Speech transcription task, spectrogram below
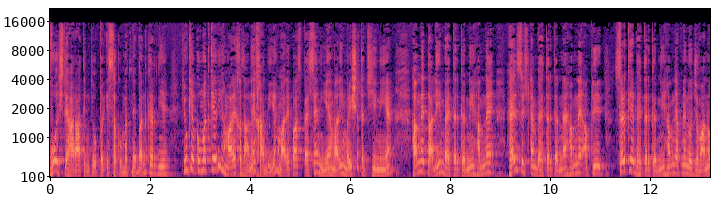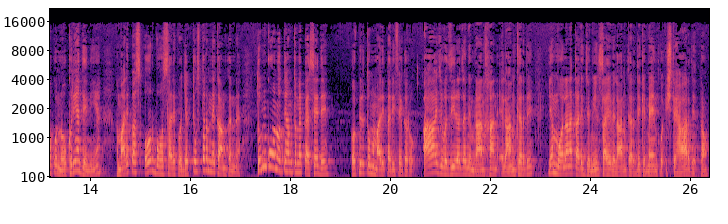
वो इश्तहार इनके ऊपर इस हकूमत ने बंद कर दिए, क्योंकि हुकूमत कह रही, हमारे ख़जाने खाली है, हमारे पास पैसे नहीं है, हमारी मीशत अच्छी नहीं है, हमने तालीम बेहतर करनी, हमने हेल्थ सिस्टम बेहतर करना है, हमने अपनी सड़कें बेहतर करनी, हमने अपने नौजवानों को नौकरियाँ देनी है, हमारे पास और बहुत सारे प्रोजेक्ट है, उस पर हमने काम करना है। तुम कौन होते, हम तुम्हें पैसे दें? और फिर तुम हमारी तारीफ़ें करो। आज वज़ी अजम इमरान खान ऐलान कर दे या मौलाना तारिक जमील साहिब ऐलान कर दे कि मैं इनको इश्तहार देता हूँ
